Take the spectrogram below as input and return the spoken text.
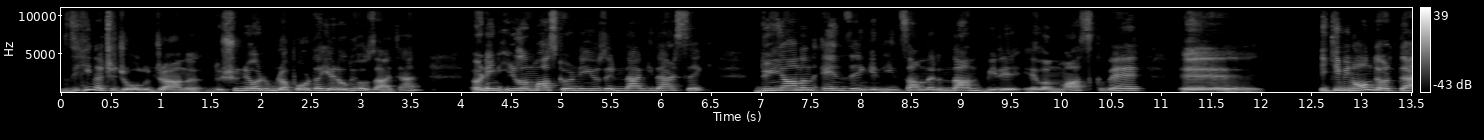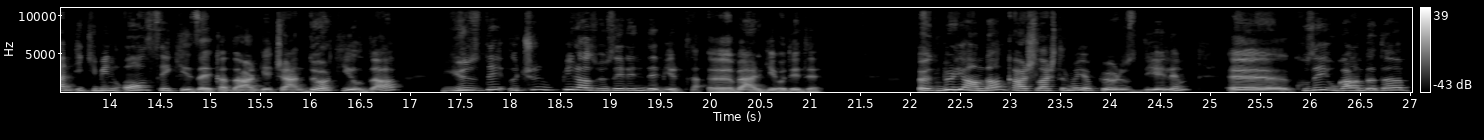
zihin açıcı olacağını düşünüyorum. Raporda yer alıyor zaten. Örneğin Elon Musk örneği üzerinden gidersek dünyanın en zengin insanlarından biri Elon Musk ve e, 2014'ten 2018'e kadar geçen 4 yılda %3'ün biraz üzerinde bir e, vergi ödedi. Öbür yandan karşılaştırma yapıyoruz diyelim. Ee, Kuzey Uganda'da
